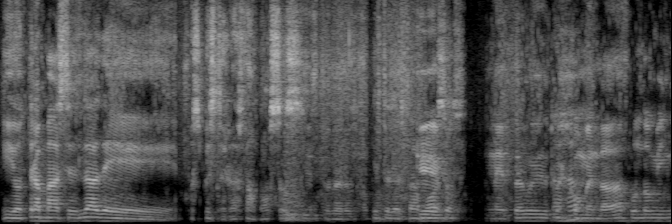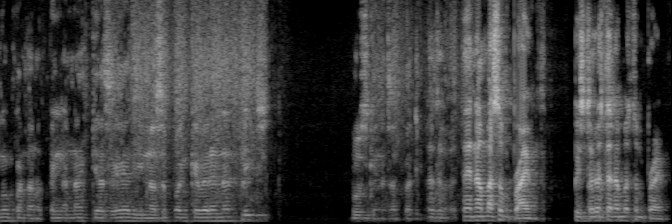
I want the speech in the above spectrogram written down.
y otra más es la de, pues, Pistoleros Famosos. Pistoleros famosos. Pistoleros Que, famosos. neta, güey, recomendada para un domingo cuando no tengan nada que hacer y no se pueden que ver en Netflix. Busquen esa película. Está en Amazon Prime. Pistoleros está en Amazon Prime.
